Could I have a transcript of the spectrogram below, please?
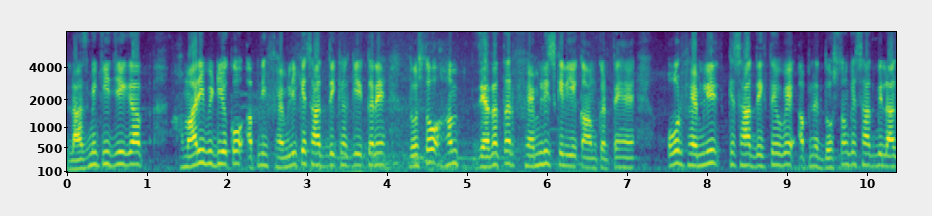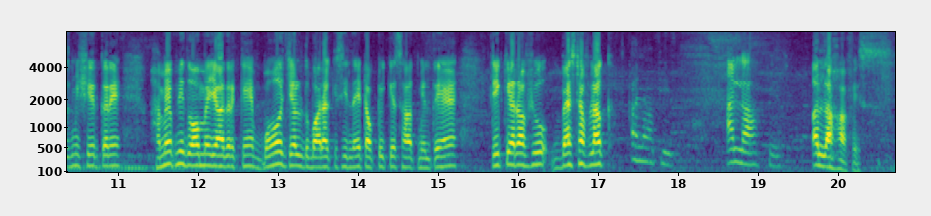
लाजमी कीजिएगा। हमारी वीडियो को अपनी फैमिली के साथ देखा करें। दोस्तों, हम ज़्यादातर फैमिलीज़ के लिए काम करते हैं और फैमिली के साथ देखते हुए अपने दोस्तों के साथ भी लाजमी शेयर करें। हमें अपनी दुआ में याद रखें। बहुत जल्द दोबारा किसी नए टॉपिक के साथ मिलते हैं। Take care of you best of luck अल्लाह हाफिज़। अल्लाह हाफिज़। हाफिज़।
